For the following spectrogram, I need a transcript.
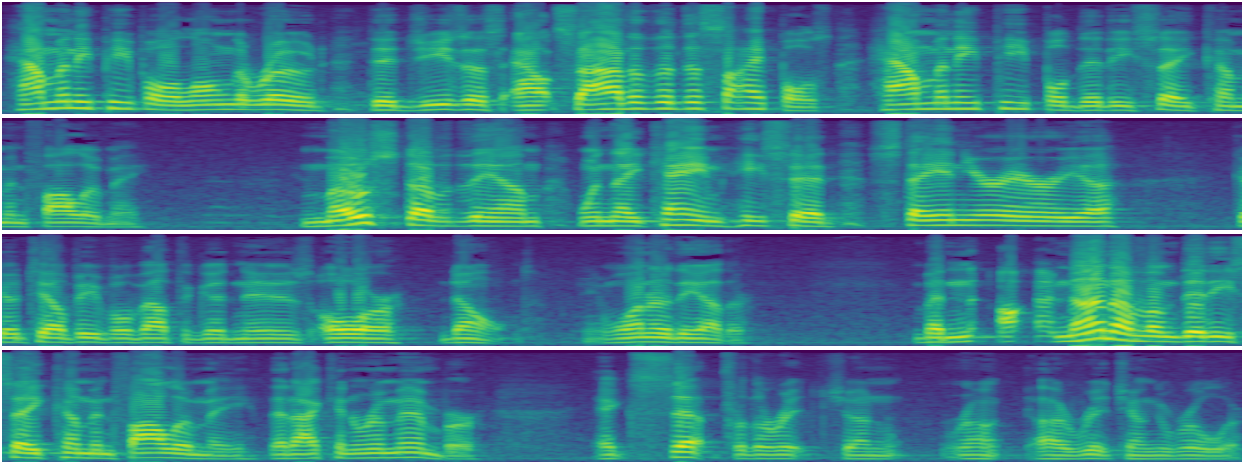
How many people along the road did Jesus, outside of the disciples, how many people did he say, Come and follow me? Most of them, when they came, he said, Stay in your area, go tell people about the good news, or don't. One or the other. But uh, none of them did he say, Come and follow me, that I can remember, except for the rich young, uh, rich young ruler.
